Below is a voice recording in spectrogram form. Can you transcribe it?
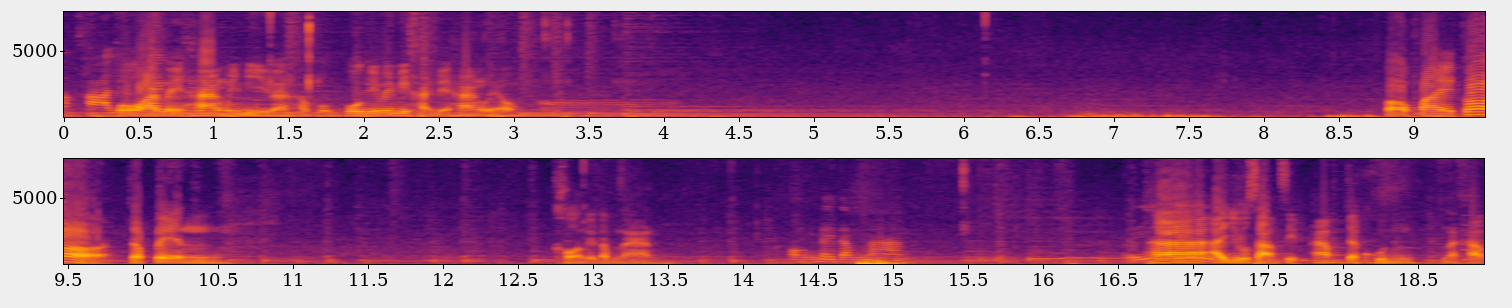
ราคาหลือเพราะว่าแค่ในห้างไม่มีนะครับผมพวกนี้ไม่มีขายในห้างแล้วอ๋อต่อไปก็จะเป็นของในตำนาน ของในตำนานเอ้ยถ้าอายุ 30 อัพจะคุ้นนะครับ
